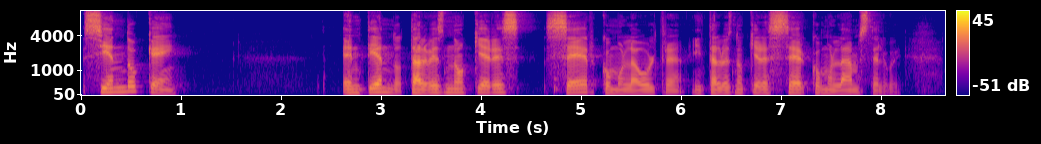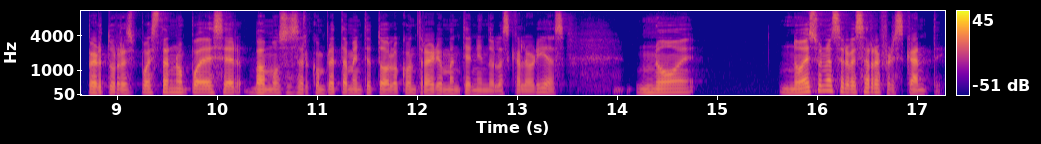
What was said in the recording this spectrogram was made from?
siendo que entiendo, tal vez no quieres ser como la Ultra y tal vez no quieres ser como la Amstel, güey. Pero tu respuesta no puede ser, vamos a hacer completamente todo lo contrario manteniendo las calorías. No, no es una cerveza refrescante,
